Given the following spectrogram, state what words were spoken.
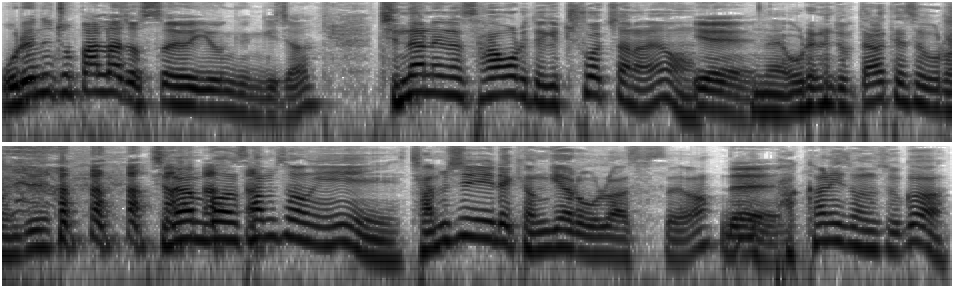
올해는 좀 빨라졌어요, 이용균 기자. 지난해는 4월이 되게 추웠잖아요. 예. 네, 올해는 좀 따뜻해서 그런지 지난번 삼성이 잠실에 경기하러 올라왔었어요. 네. 박한희 선수가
